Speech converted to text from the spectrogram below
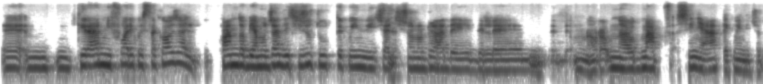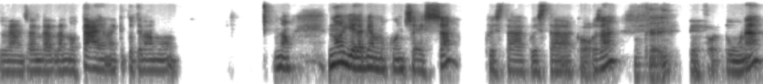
eh, mm, tirarmi fuori questa cosa quando abbiamo già deciso tutto e quindi cioè, sì. ci sono già dei, delle, una, una roadmap segnate, quindi cioè, dovevamo già andare dal notaio, non è che potevamo... No, non gliel'abbiamo concessa questa, questa cosa, okay. per fortuna, Mm,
